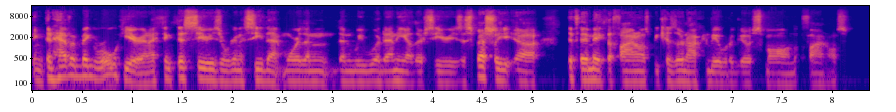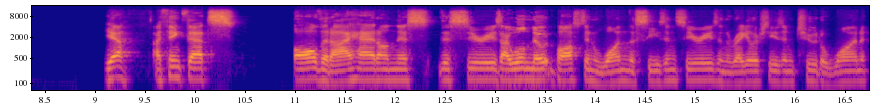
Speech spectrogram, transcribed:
and have a big role here. And I think this series we're going to see that more than than we would any other series, especially uh, if they make the finals because they're not going to be able to go small in the finals. Yeah, I think that's all that I had on this this series. I will note Boston won the season series in the regular season two to one,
